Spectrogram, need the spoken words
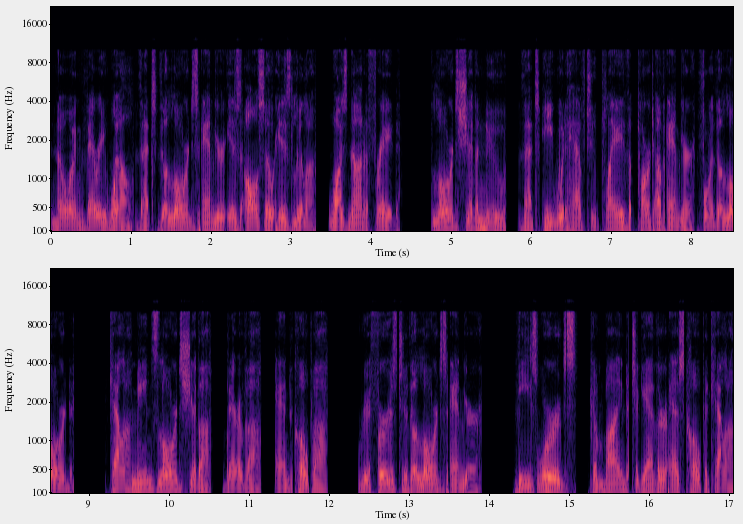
knowing very well that the Lord's anger is also his lila, was not afraid. Lord Shiva knew that he would have to play the part of anger for the Lord. Kala means Lord Shiva, Bhairava, and Kopa, refers to the Lord's anger. These words, combined together as Kopakala,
